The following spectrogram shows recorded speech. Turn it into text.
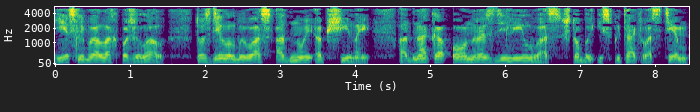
Если бы Аллах пожелал, то сделал бы вас одной общиной, однако Он разделил вас, чтобы испытать вас тем,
